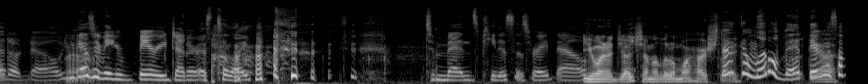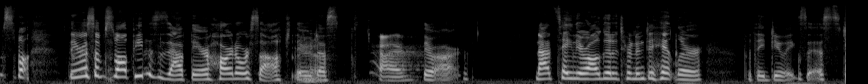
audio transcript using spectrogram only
I don't know. You guys are being very generous to like to men's penises right now. You want to judge them a little more harshly. like a little bit. There Yeah. are some small. There are some small penises out there, hard or soft. They're Yeah. just Are. there are. Not saying they're all going to turn into Hitler, but they do exist,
